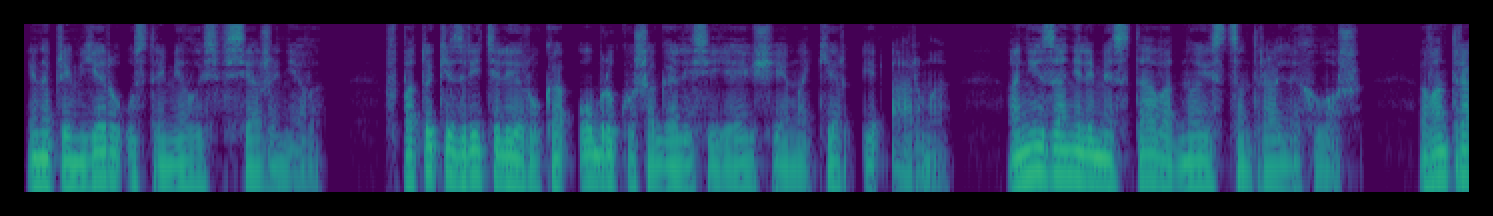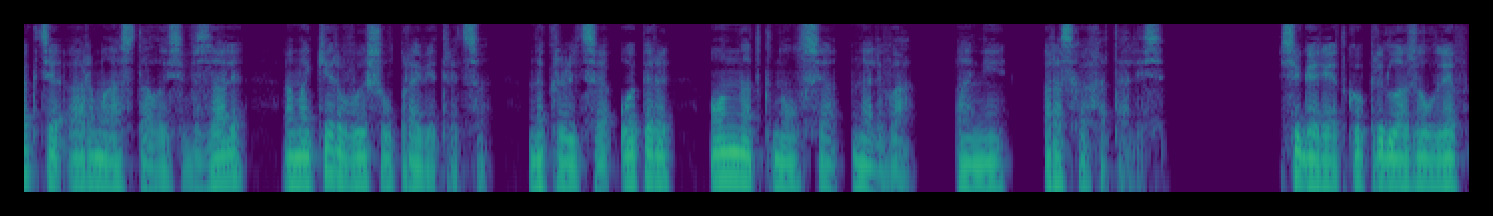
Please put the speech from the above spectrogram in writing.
и на премьеру устремилась вся Женева. В потоке зрителей рука об руку шагали сияющие Макер и Арма. Они заняли места в одной из центральных лож. В антракте Арма осталась в зале, а Макер вышел проветриться. На крыльце оперы он наткнулся на льва. Они расхохотались. «Сигаретку», — предложил Лев.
